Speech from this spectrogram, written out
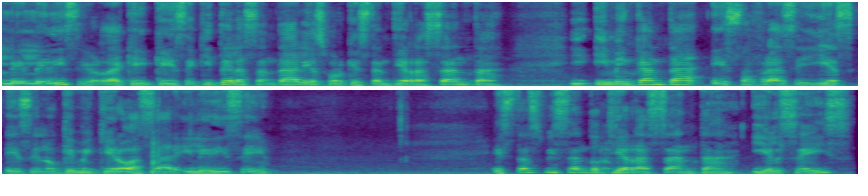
le, dice, ¿verdad? Que, que, se quite las sandalias porque está en Tierra Santa. Y, me encanta esta frase y es, en lo que me quiero basar. Y le dice, Estás pisando tierra santa. Y el 6.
